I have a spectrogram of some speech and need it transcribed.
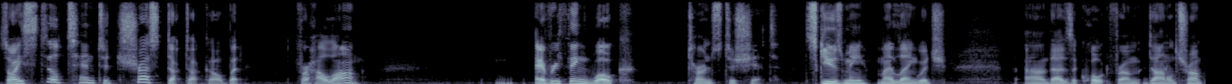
So I still tend to trust DuckDuckGo, but for how long? Everything woke turns to shit. Excuse me, my language. Uh, that is a quote from Donald Trump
